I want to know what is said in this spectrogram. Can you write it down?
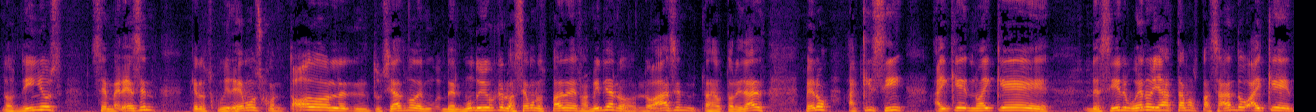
Los niños se merecen que los cuidemos con todo el entusiasmo del mundo. Yo creo que lo hacemos los padres de familia, lo, lo hacen las autoridades, pero aquí sí, hay que, no hay que decir, bueno, ya estamos pasando, hay que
